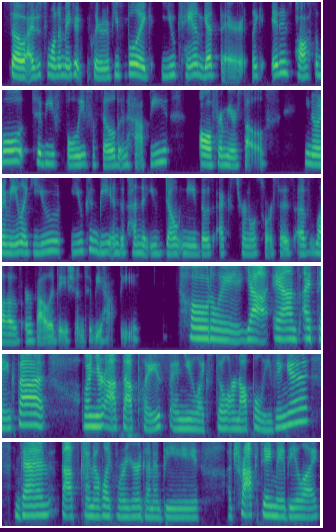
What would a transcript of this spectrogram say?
So I just want to make it clear to people like you can get there. Like it is possible to be fully fulfilled and happy all from yourself you know what i mean? Like you you can be independent. You don't need those external sources of love or validation to be happy. Totally. Yeah. And i think that when you're at that place and you like still are not believing it then that's kind of like where you're going to be attracting maybe like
